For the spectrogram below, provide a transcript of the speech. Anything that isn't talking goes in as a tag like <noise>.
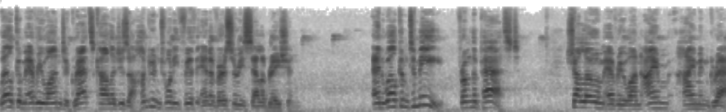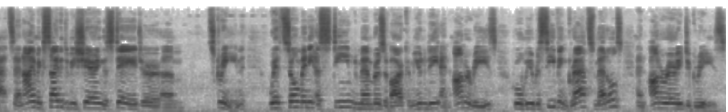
Welcome everyone to Gratz College's 125th anniversary celebration. And welcome to me from the past. Shalom everyone, I'm Hyman Gratz and I'm excited to be sharing the stage, or um, screen, with so many esteemed members of our community and honorees who will be receiving Gratz medals and honorary degrees.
